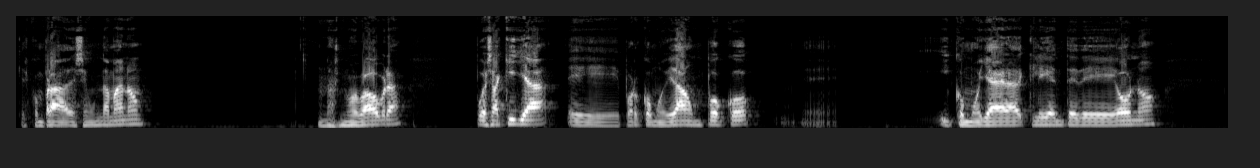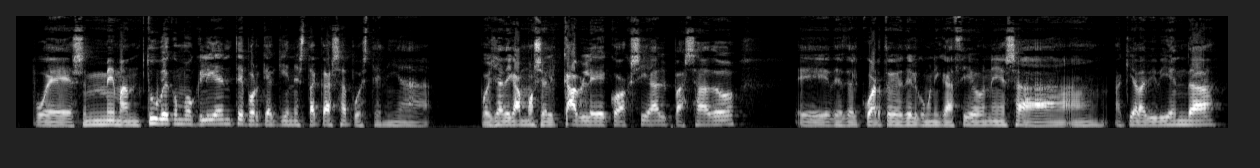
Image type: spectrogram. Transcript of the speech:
que es comprada de segunda mano, no es nueva obra, pues aquí ya, eh, por comodidad un poco, eh, y como ya era cliente de Ono, pues me mantuve como cliente porque aquí en esta casa pues tenía pues ya digamos el cable coaxial pasado eh, desde el cuarto de telecomunicaciones a, aquí a la vivienda.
